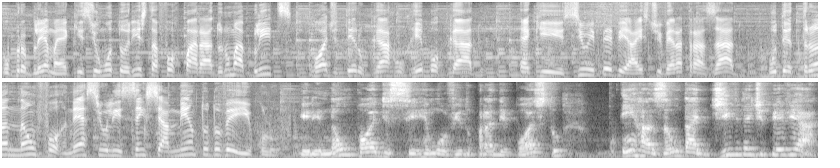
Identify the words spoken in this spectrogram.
O problema é que se o motorista for parado numa blitz, pode ter o carro rebocado. É que se o IPVA estiver atrasado, o Detran não fornece o licenciamento do veículo. Ele não pode ser removido para depósito em razão da dívida de PVA,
